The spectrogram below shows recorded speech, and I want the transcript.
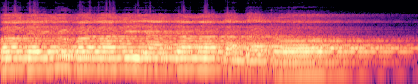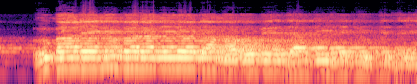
ပါဒေနုပါရဏိယဓမ္မတန္တတောဥပါဒေနုပါရဏိယောဓမ္မဥပိသတိဟေတုပစ္စယ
